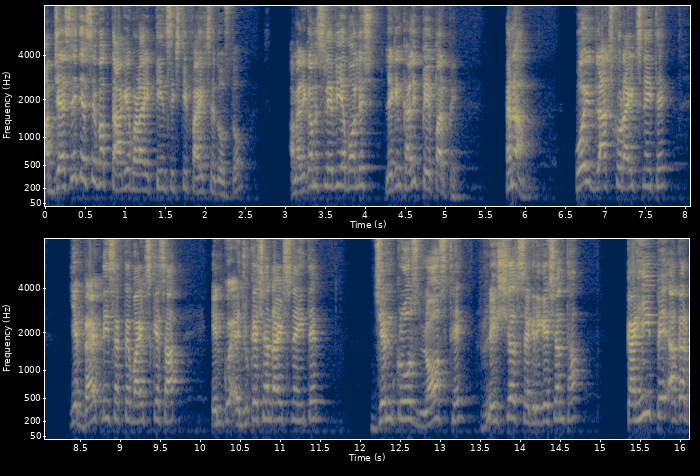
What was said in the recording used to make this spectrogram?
अब जैसे जैसे वक्त आगे बढ़ा 1865 से दोस्तों, अमेरिका में स्लेवरी अबॉलिश लेकिन खाली पेपर पे, है ना? कोई ब्लैक्स को राइट्स नहीं थे। ये बैठ नहीं सकते व्हाइट्स के साथ। इनको एजुकेशन राइट्स नहीं थे। जिम क्रोज लॉज थे। रेशियल सेग्रीगेशन था। कहीं पे अगर,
